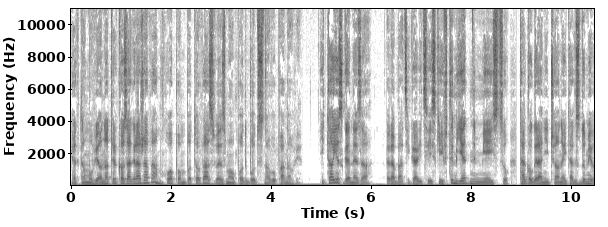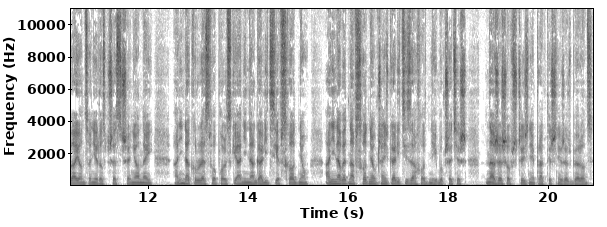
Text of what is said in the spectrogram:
jak to mówiono, tylko zagraża wam, chłopom, bo to was wezmą pod but znowu panowie. I to jest geneza rabacji galicyjskiej. W tym jednym miejscu, tak ograniczonej, tak zdumiewająco nierozprzestrzenionej ani na Królestwo Polskie, ani na Galicję Wschodnią, ani nawet na wschodnią część Galicji Zachodniej, bo przecież na Rzeszowszczyźnie praktycznie rzecz biorąc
